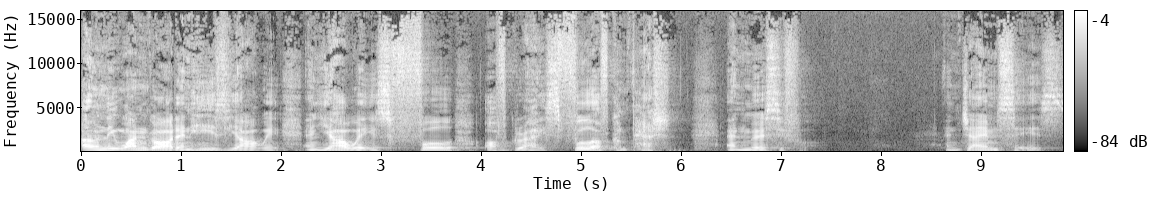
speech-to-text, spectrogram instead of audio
only one God, and He is Yahweh. And Yahweh is full of grace, full of compassion, and merciful. And James says,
